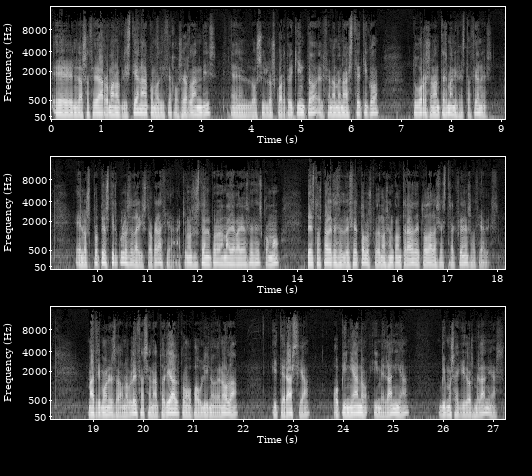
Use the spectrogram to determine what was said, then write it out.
En la sociedad romano-cristiana, como dice José Orlandis, en los siglos IV y V, el fenómeno ascético tuvo resonantes manifestaciones. En los propios círculos de la aristocracia. Aquí hemos visto en el programa ya varias veces cómo de estos padres del desierto los podemos encontrar de todas las extracciones sociales. Matrimonios de la nobleza senatorial, como Paulino de Nola, y Terasia, Opiniano y Melania. Vimos aquí dos Melanias,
